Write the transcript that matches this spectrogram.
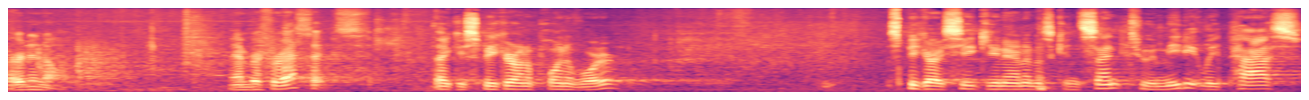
Heard a no. Member for Essex. Thank you, Speaker. On a point of order. Speaker, I seek unanimous consent to immediately pass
